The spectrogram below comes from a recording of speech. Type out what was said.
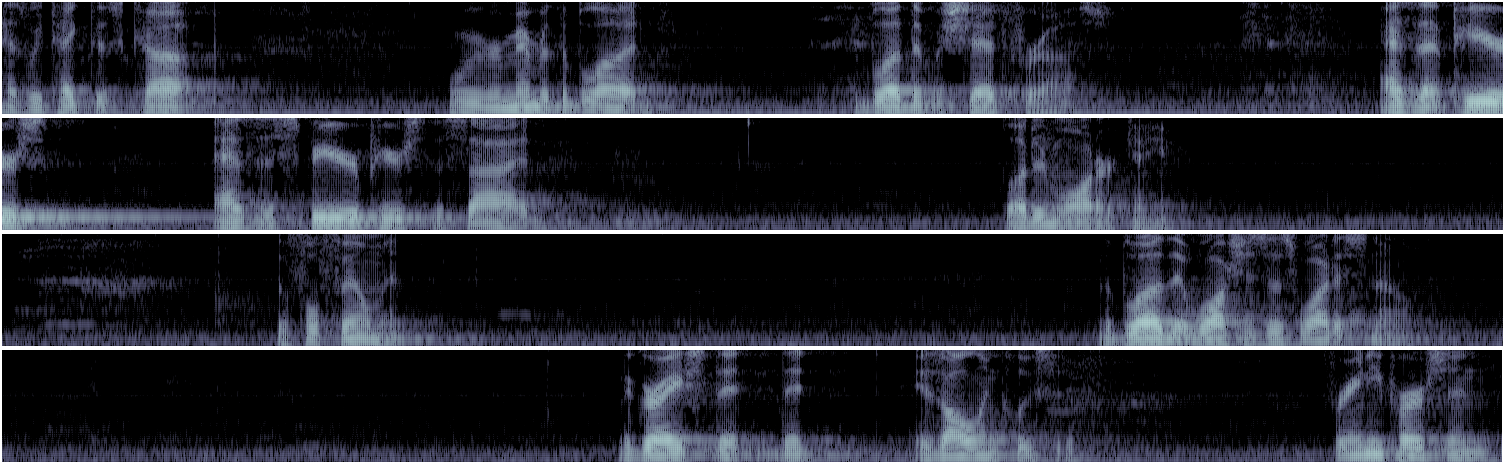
As we take this cup, we remember the blood, the blood that was shed for us. As that pierced, as the spear pierced the side, blood and water came. The fulfillment. The blood that washes us white as snow. The grace that, that is all inclusive for any person,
